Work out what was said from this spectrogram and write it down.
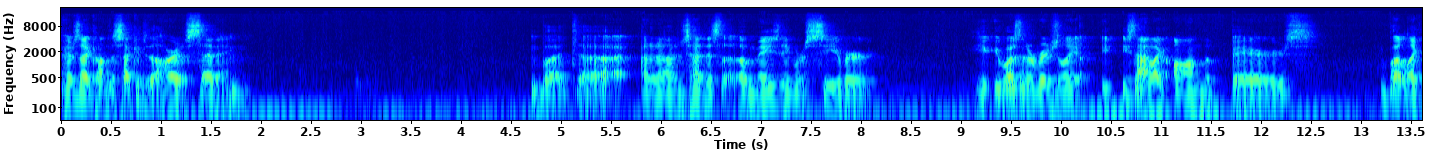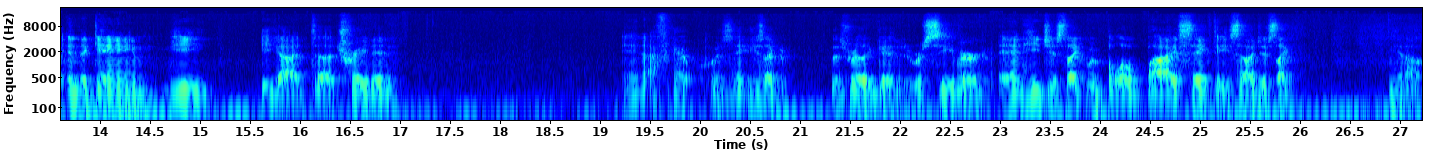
It was like on the second to the hardest setting. But uh, I don't know. I just had this amazing receiver. He, he wasn't originally. He's not like on the Bears, but like in the game, he he got uh, traded. And I forget what his name. He's like this really good receiver, and he just like would blow by safety. So I just like, you know,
